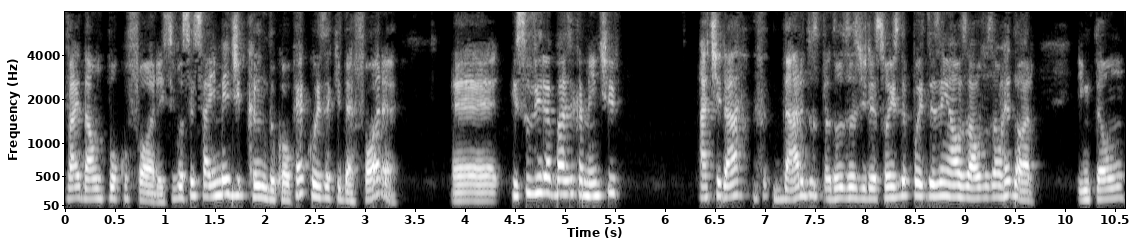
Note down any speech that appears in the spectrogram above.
vai dar um pouco fora. E se você sair medicando qualquer coisa que der fora, é, isso vira basicamente atirar dardos para todas as direções e depois desenhar os alvos ao redor. Então,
